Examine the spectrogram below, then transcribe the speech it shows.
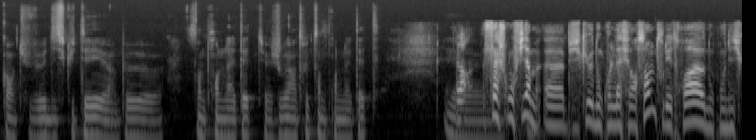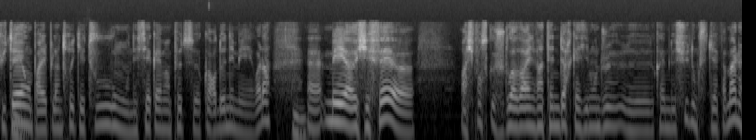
quand tu veux discuter un peu euh, sans te prendre la tête. Tu veux jouer un truc sans te prendre la tête. Et, Alors, ça je confirme, puisque donc on l'a fait ensemble tous les trois, donc on discutait, Mm. on parlait plein de trucs et tout, on essayait quand même un peu de se coordonner, mais voilà. Mm. Mais j'ai fait, alors, je pense que je dois avoir une vingtaine d'heures quasiment de jeu euh, quand même dessus, donc c'est déjà pas mal.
